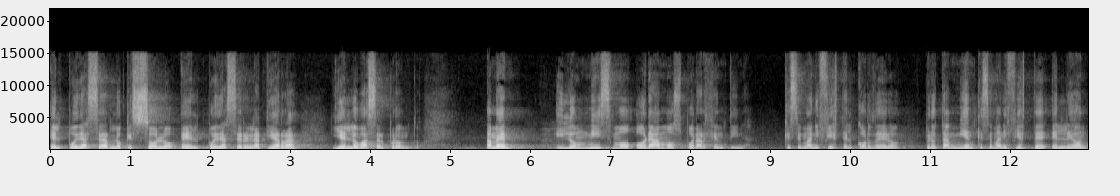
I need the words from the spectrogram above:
Él puede hacer lo que solo Él puede hacer en la tierra y Él lo va a hacer pronto. Amén. Y lo mismo oramos por Argentina, que se manifieste el Cordero, pero también que se manifieste el león.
